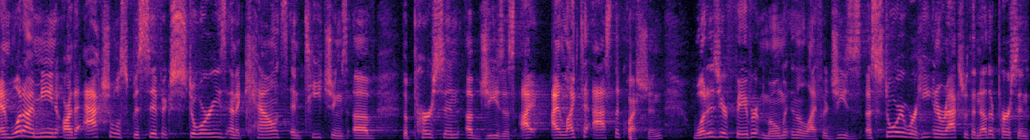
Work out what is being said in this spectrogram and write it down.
And what I mean are the actual specific stories and accounts and teachings of the person of Jesus. I, I like to ask the question what is your favorite moment in the life of Jesus? A story where he interacts with another person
